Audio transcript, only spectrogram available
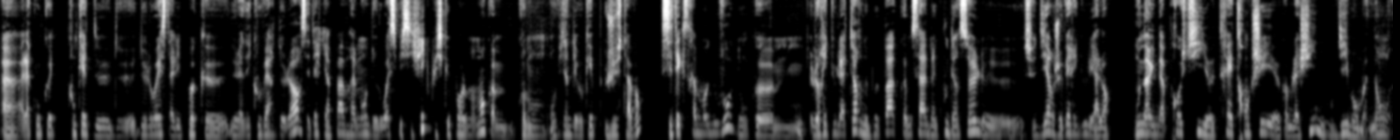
à, la conquête, de, l'Ouest à l'époque de la découverte de l'or, c'est-à-dire qu'il n'y a pas vraiment de loi spécifique, puisque pour le moment, comme, comme on, vient de l'évoquer juste avant, c'est extrêmement nouveau. Donc le régulateur ne peut pas, comme ça, d'un coup d'un seul, se dire je vais réguler. Alors on a une approche si très tranchée comme la Chine où on dit bon maintenant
